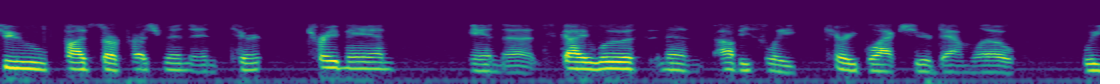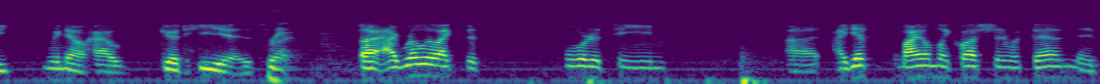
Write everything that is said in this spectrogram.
two five-star freshmen and Ter- Tre Mann and uh, Skyy Lewis, and then obviously Kerry Blackshear down low. We we know how good he is. Right. But I really like this Florida team. Uh, I guess my only question with them is,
